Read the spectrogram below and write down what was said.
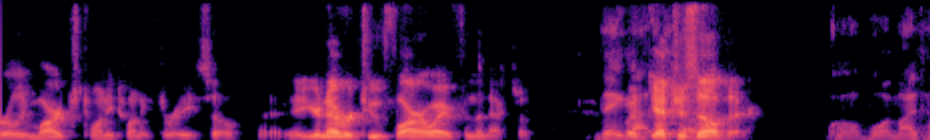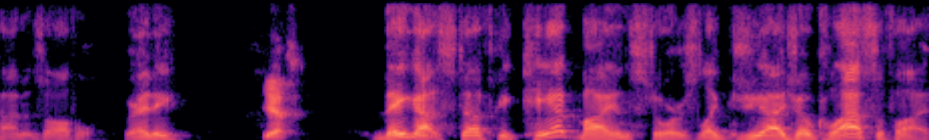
early March 2023. So uh, you're never too far away from the next one. they But get stuff- yourself there. Oh boy, my time is awful. Ready? Yes. They got stuff you can't buy in stores like GI Joe Classified.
